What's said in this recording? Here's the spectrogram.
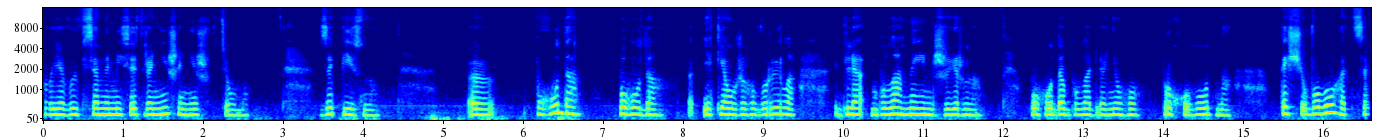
появився на місяць раніше, ніж в цьому. Запізно. Е, погода, погода, е, як я вже говорила, для, була не інжирна. Погода була для нього прохолодна. Те, що волога, це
